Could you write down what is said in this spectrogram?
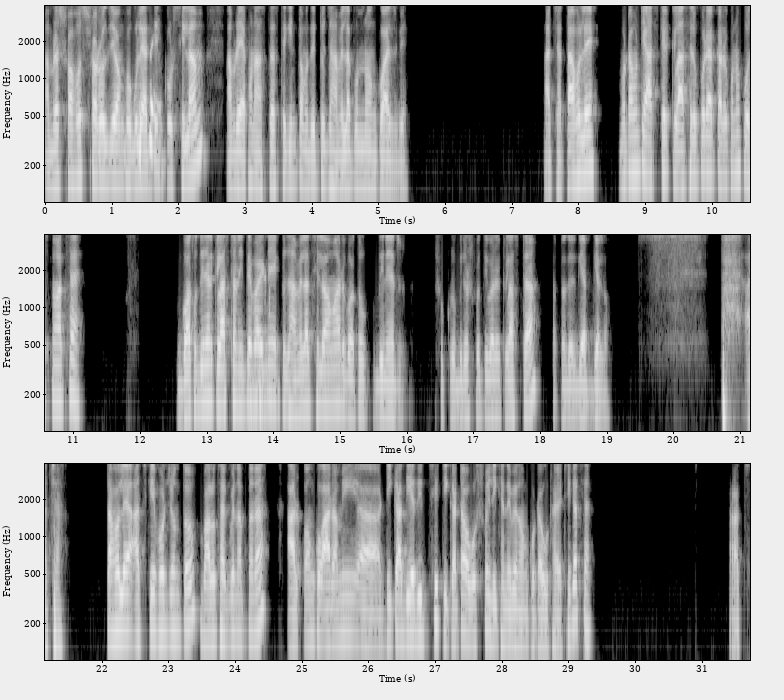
আমরা সহজ সরল যে অঙ্কগুলো একদিন করছিলাম আমরা এখন আস্তে আস্তে কিন্তু আমাদের একটু ঝামেলাপূর্ণ অঙ্ক আসবে। আচ্ছা তাহলে মোটামুটি আজকের ক্লাসের উপরে আর কারও কোনো প্রশ্ন আছে? গত দিনের ক্লাসটা নিতে পারিনি, একটু ঝামেলা ছিল আমার। গত দিনের শুক্র, বৃহস্পতিবারের ক্লাসটা আপনাদের গ্যাপ গেল। আচ্ছা তাহলে আজকে পর্যন্ত। ভালো থাকবেন আপনারা। আর অঙ্ক, আর আমি টিকা দিয়ে দিচ্ছি। টিকাটা অবশ্যই লিখে নেবেন, অঙ্কটা উঠায়, ঠিক আছে? আচ্ছা।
